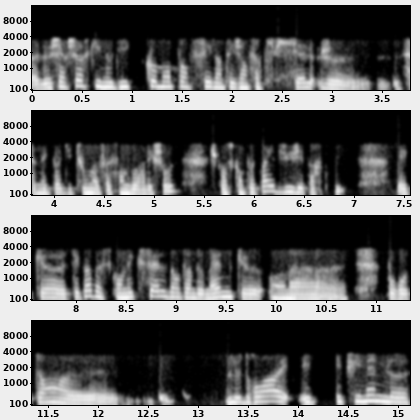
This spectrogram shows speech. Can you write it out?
Euh, le chercheur qui nous dit comment penser l'intelligence artificielle, je ça n'est pas du tout ma façon de voir les choses. Je pense qu'on peut pas être jugé parti et que c'est pas parce qu'on excelle dans un domaine qu'on a pour autant le droit et puis même le,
